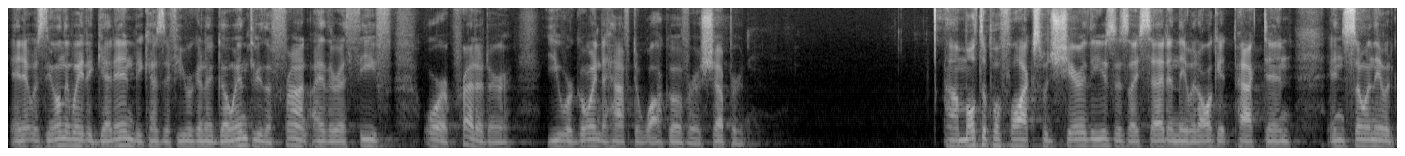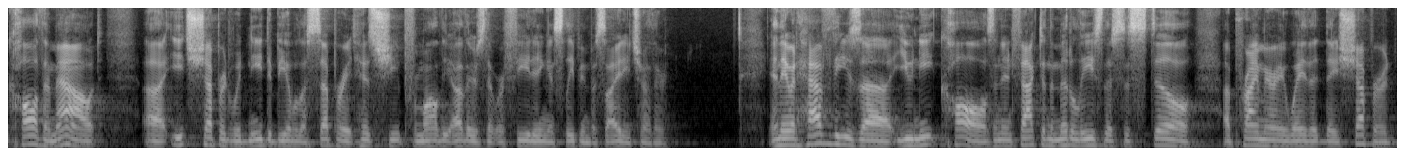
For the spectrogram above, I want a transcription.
and it was the only way to get in because if you were going to go in through the front, either a thief or a predator, you were going to have to walk over a shepherd. Uh, multiple flocks would share these, as I said, and they would all get packed in. And so when they would call them out, uh, each shepherd would need to be able to separate his sheep from all the others that were feeding and sleeping beside each other. And they would have these uh, unique calls. And in fact, in the Middle East, this is still a primary way that they shepherd.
